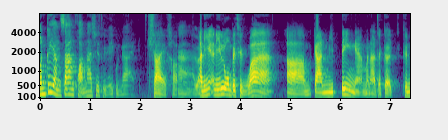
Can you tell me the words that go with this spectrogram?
มันก็ยังสร้างความน่าเชื่อถือให้คุณได้ ใช่ครับอ่าแล้วอันนี้อันนี้รวมไปถึงว่าอ่าการ meeting เนี่ยมันอาจจะเกิดขึ้น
